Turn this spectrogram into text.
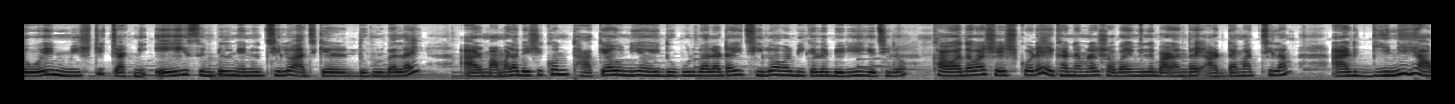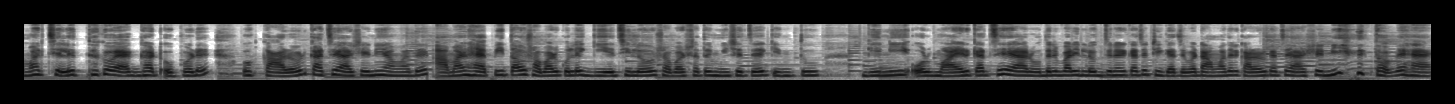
দই, মিষ্টি, চাটনি, এই সিম্পল মেনু ছিল আজকের দুপুরবেলায়। আর মামারা বেশিক্ষণ থাকেও নি, ওই দুপুরবেলাটাই ছিল, আবার বিকেলে বেরিয়ে গেছিল। খাওয়া দাওয়া শেষ করে এখানে আমরা সবাই মিলে বারান্দায় আড্ডা মারছিলাম। আর গিনি আমার ছেলের থেকেও এক ঘাট ওপরে। ও কারোর কাছে আসেনি আমাদের। আমার হ্যাপি তাও সবার কোলে গিয়েছিল, সবার সাথে মিশেছে, কিন্তু গিনি ওর মায়ের কাছে আর ওদের বাড়ির লোকজনের কাছে ঠিক আছে বাট আমাদের কারোর কাছে আসেনি। তবে হ্যাঁ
